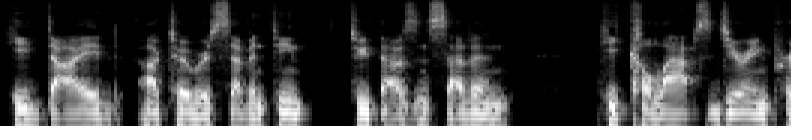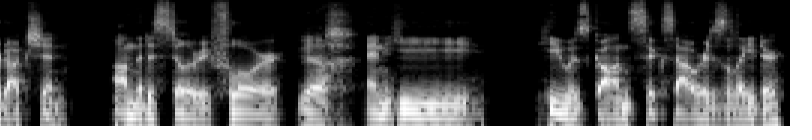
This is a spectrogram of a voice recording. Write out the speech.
He died October 17th, 2007. He collapsed during production on the distillery floor Ugh. and he he was gone 6 hours later.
